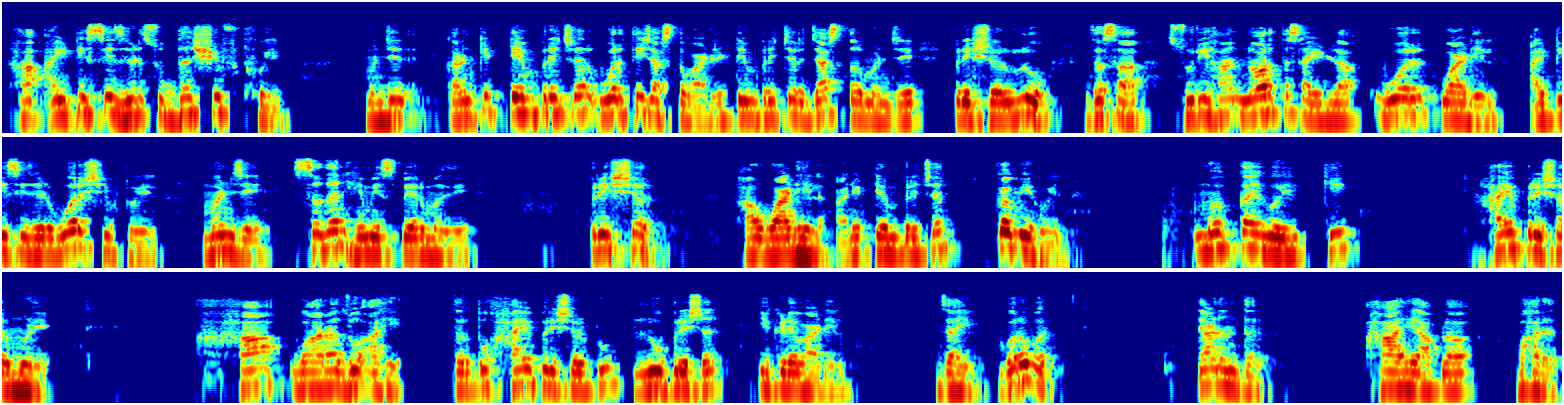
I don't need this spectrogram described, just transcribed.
हा आय टी सी झेड सुद्धा शिफ्ट होईल. म्हणजे कारण की टेम्परेचर वरती जास्त वाढेल. टेम्परेचर जास्त म्हणजे प्रेशर लो जसा सूर्य हा नॉर्थ साईडला वर वाढेल आय टी सी झेड वर शिफ्ट होईल. म्हणजे सदर्न हेमिस्फिअरमध्ये प्रेशर हा वाढेल आणि टेम्परेचर कमी होईल. मग काय होईल की हाय प्रेशरमुळे हा वारा जो आहे तर तो high pressure to low pressure इकडे वाढेल जाईल. बरोबर? त्यानंतर हा आहे आपला भारत.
